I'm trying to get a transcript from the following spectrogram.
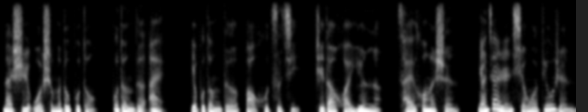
那时我什么都不懂，不懂得爱，也不懂得保护自己，直到怀孕了才慌了神。娘家人嫌我丢人，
